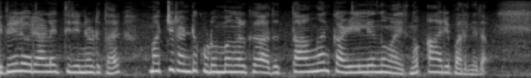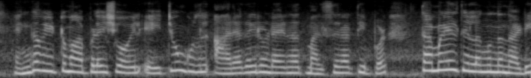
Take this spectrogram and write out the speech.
ഇവരിൽ ഒരാളെ തിരഞ്ഞെടുത്താൽ മറ്റു രണ്ട് കുടുംബങ്ങൾക്ക് അത് താങ്ങാൻ കഴിയില്ലെന്നുമായിരുന്നു ആര്യ പറഞ്ഞത്. എങ്ക വീട്ടു മാപ്പിളை ഷോയിൽ ഏറ്റവും കൂടുതൽ ആരാധകരുണ്ടായിരുന്ന മത്സരാർത്ഥി ഇപ്പോൾ തമിഴിൽ തിളങ്ങുന്ന നടി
